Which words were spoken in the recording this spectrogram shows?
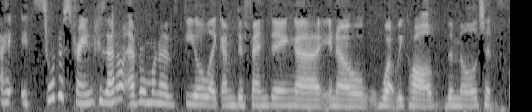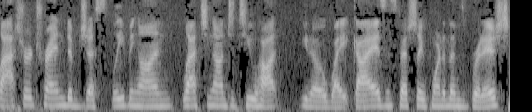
I it's sort of strange because I don't ever want to feel like I'm defending, uh, you know, what we call the militant slasher trend of just sleeping on, latching on to two hot, you know, white guys, especially if one of them's British,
